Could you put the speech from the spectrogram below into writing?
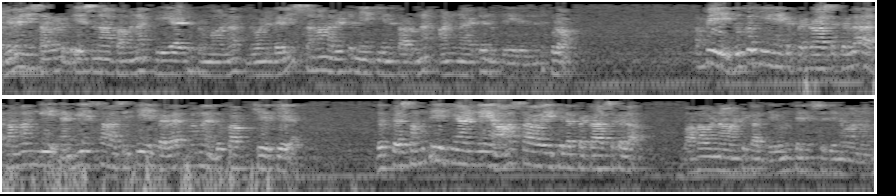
මෙවැනි සරල දේශනා පමණක් ඒ අයට ප්‍රමාණවත් නොවන බැරි සමහරට මේ කියන කරුණ අන් අයට නොතේරෙන්නට පුළුවන්. අපි දුක කියන එක ප්‍රකාශ කළා තමන්ගේ ඇඟේ සහ සිතේ පැවැත්මම දුක්ඛය කියලා. දුක්ඛ සමුදය කියන්නේ ආසාවයි කියලා ප්‍රකාශ කළා. භාවනා ටිකක් දියුණු කෙනෙක් සිදෙනවා නම්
